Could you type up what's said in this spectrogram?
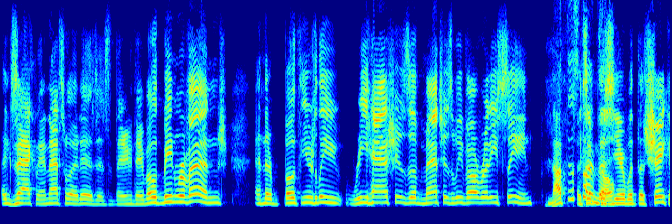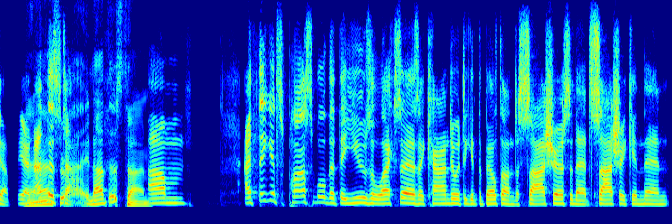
exactly, and that's what it is. It's they they both mean revenge, and they're both usually rehashes of matches we've already seen, Not this except time this year with the shakeup. Yeah, not this time. right, Not this time. Um, I think it's possible that they use Alexa as a conduit to get the belt onto Sasha, so that Sasha can then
